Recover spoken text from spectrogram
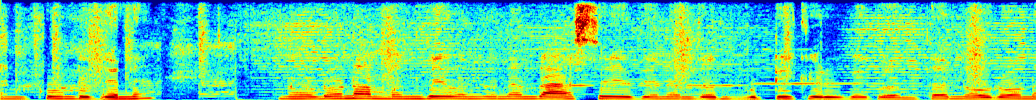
ಅಂದ್ಕೊಂಡಿದ್ದೇನೆ ನೋಡೋಣ, ಮುಂದೆ ಒಂದು ನಂದು ಆಸೆ ಇದೆ. ನಂದೊಂದು ಬುಟ್ಟಿಗೆ ಇರಬೇಕು ಅಂತ ನೋಡೋಣ.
